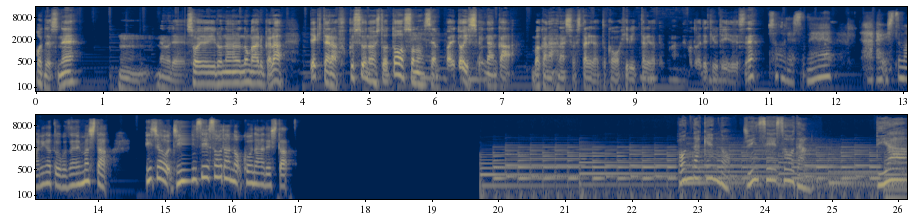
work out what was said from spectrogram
そうですね。うん、なのでそういういろんなのがあるからできたら複数の人とその先輩と一緒になんかバカな話をしたりだとかお昼行ったりだとかってことができるといいですね。そうですね。はい、質問ありがとうございました。以上人生相談のコーナーでした。本田健の人生相談。Dear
